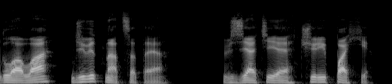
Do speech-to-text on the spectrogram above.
Глава 19. Взятие черепахи.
